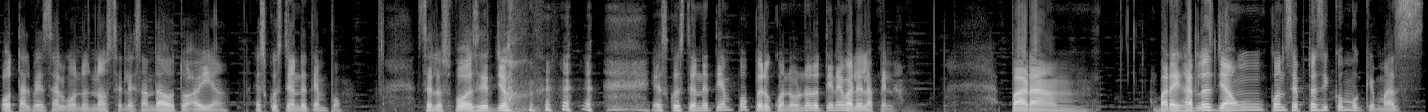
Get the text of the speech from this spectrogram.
o tal vez a algunos no se les han dado todavía. Es cuestión de tiempo. Se los puedo decir yo. es cuestión de tiempo, pero cuando uno lo tiene vale la pena. Para, para dejarles ya un concepto así como que más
